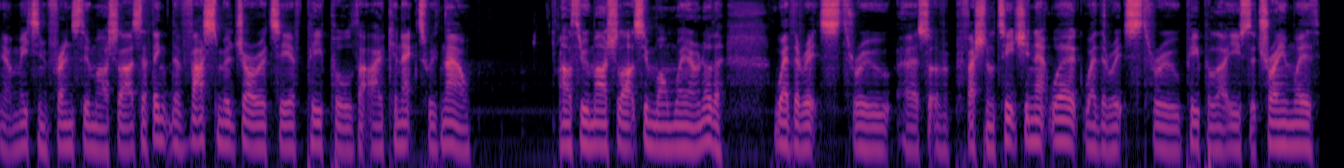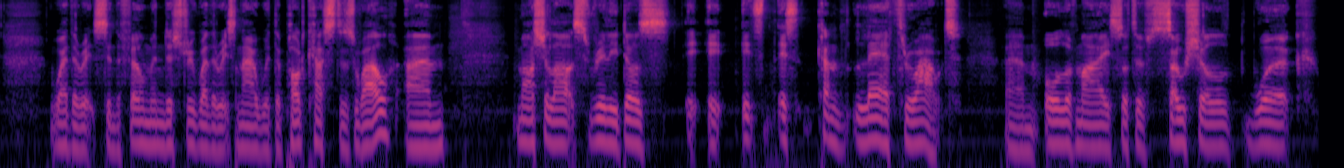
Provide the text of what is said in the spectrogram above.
you know meeting friends through martial arts. I think the vast majority of people that I connect with now are through martial arts in one way or another, whether it's through a, sort of a professional teaching network, whether it's through people that I used to train with, whether it's in the film industry, whether it's now with the podcast as well. Um, martial arts really does it, it, it's it's kind of layered throughout um, all of my sort of social work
